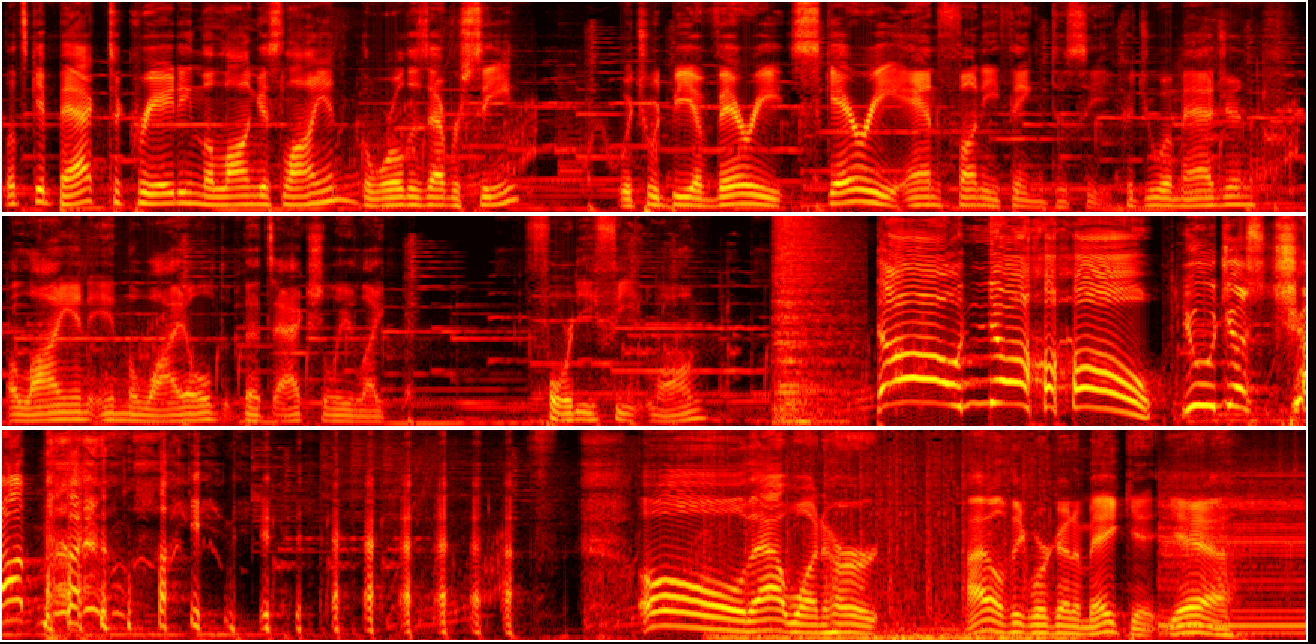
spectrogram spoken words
Let's get back to creating the longest lion the world has ever seen, which would be a very scary and funny thing to see. Could you imagine a lion in the wild that's actually like 40 feet long? Oh no! You just chopped my lion in half. Oh, that one hurt. I don't think we're going to make it. Yeah.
